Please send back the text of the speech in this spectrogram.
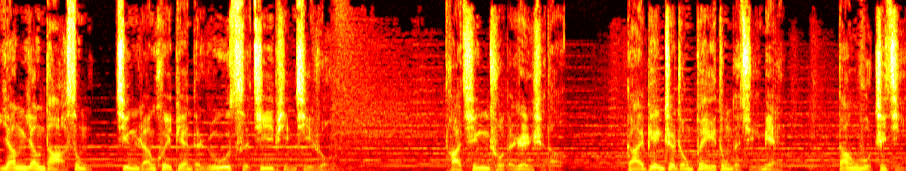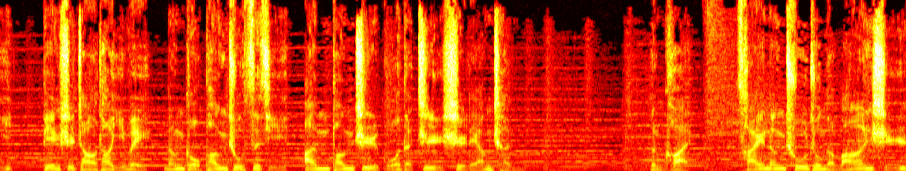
泱泱大宋竟然会变得如此积贫积弱。他清楚地认识到，改变这种被动的局面，当务之急便是找到一位能够帮助自己安邦治国的治世良臣。很快，才能出众的王安石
